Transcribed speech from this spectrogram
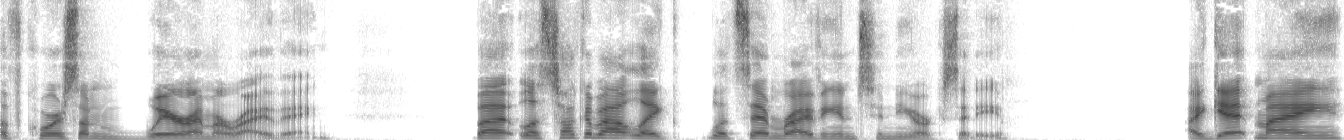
of course, on where I'm arriving. But let's talk about like, let's say I'm arriving into New York City. I get my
